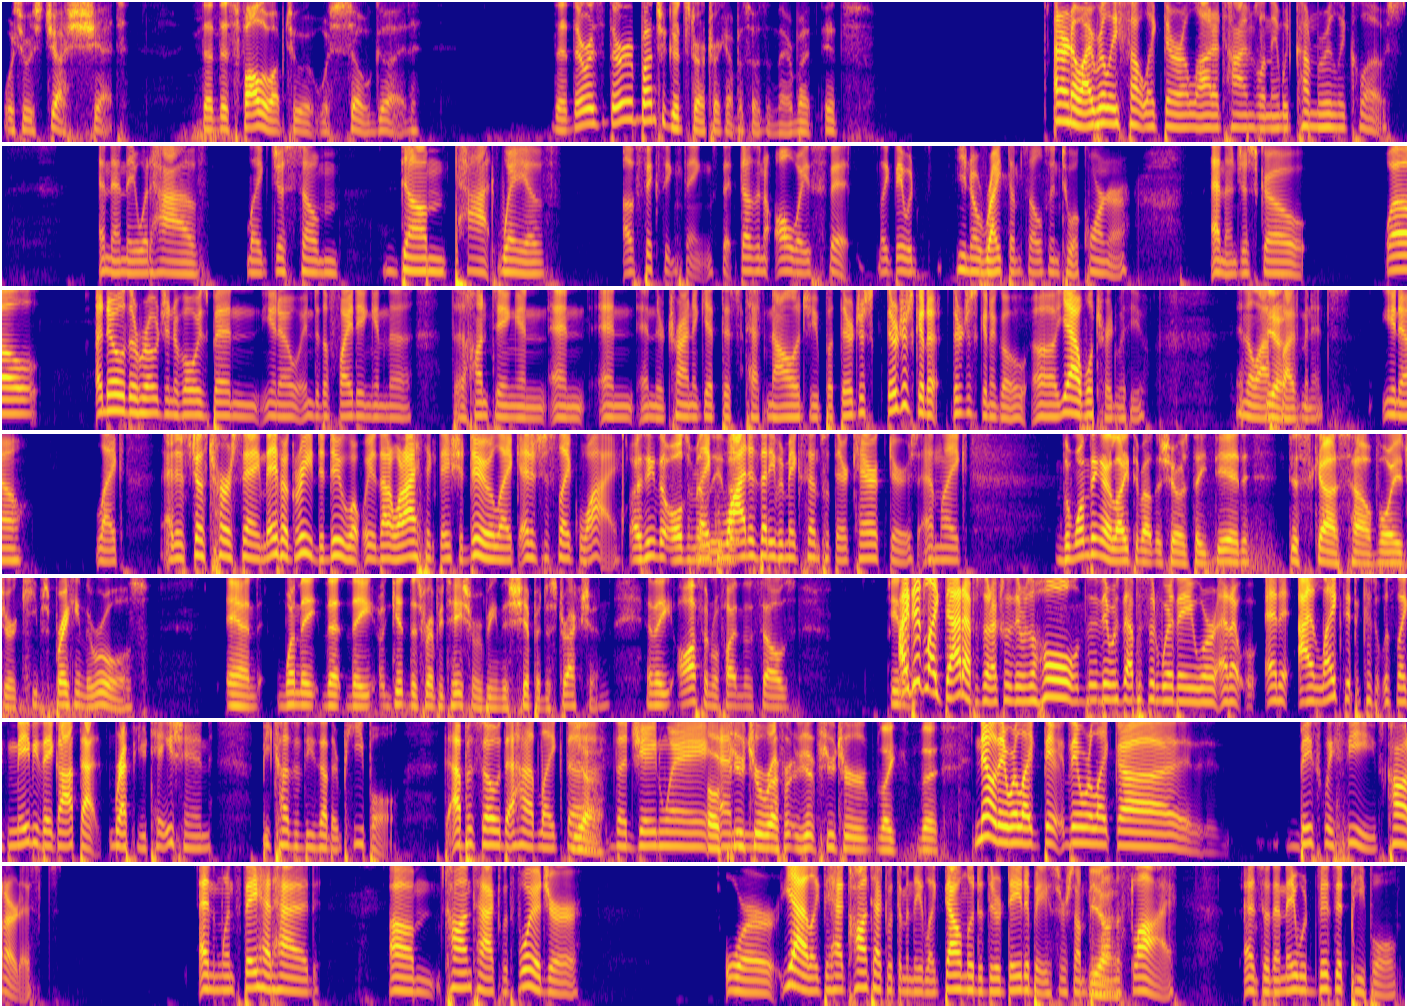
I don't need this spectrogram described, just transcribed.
which was just shit that this follow up to it was so good that there was there are a bunch of good Star Trek episodes in there, but it's I don't know. I really felt like there are a lot of times when they would come really close and then they would have like just some dumb pat way of of fixing things that doesn't always fit. Like they would, you know, write themselves into a corner and then just go, "Well, I know the Hirogen have always been, you know, into the fighting and the the hunting and and and and they're trying to get this technology, but they're just they're just to they're just to go, "Uh, yeah, we'll trade with you." in the last Yeah. five minutes. You know, like, and it's just her saying they've agreed to do what we that what I think they should do. Like, and it's just like why? I think that ultimately Like, the- why does that even make sense with their characters? And like, the one thing I liked about the show is they did discuss how Voyager keeps breaking the rules and when they that they get this reputation for being the ship of distraction, and they often will find themselves. In I did like that episode actually. There was a whole there was the episode where they were at a and it, I liked it because it was like maybe they got that reputation because of these other people. The episode that had like the Yeah. the Janeway Oh, and- future refer- future like the No, they were like they they were like uh basically thieves, con artists. And once they had had um contact with Voyager or yeah, like they had contact with them and they like downloaded their database or something Yeah. on the sly. And so then they would visit people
